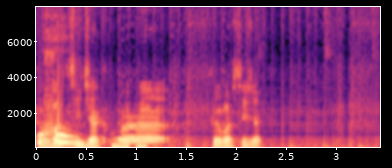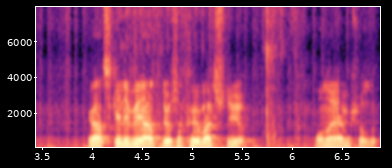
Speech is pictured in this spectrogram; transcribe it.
Kırbaçlayacak mı? Kırbaçlayacak. Rastgele bir atlıyorsa kırbaçlıyor. Onu öğrenmiş olduk.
